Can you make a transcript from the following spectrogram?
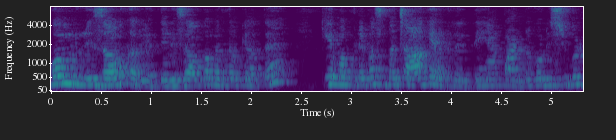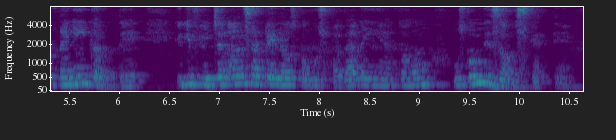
वो हम रिज़र्व कर लेते हैं। रिज़र्व का मतलब क्या होता है कि हम अपने पास बचा के रख लेते हैं पार्टनर को डिस्ट्रीब्यूट नहीं करते। क्योंकि फ्यूचर अनसर्टेन है, उसका कुछ पता नहीं है तो हम उसको हम रिज़र्व कहते हैं।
